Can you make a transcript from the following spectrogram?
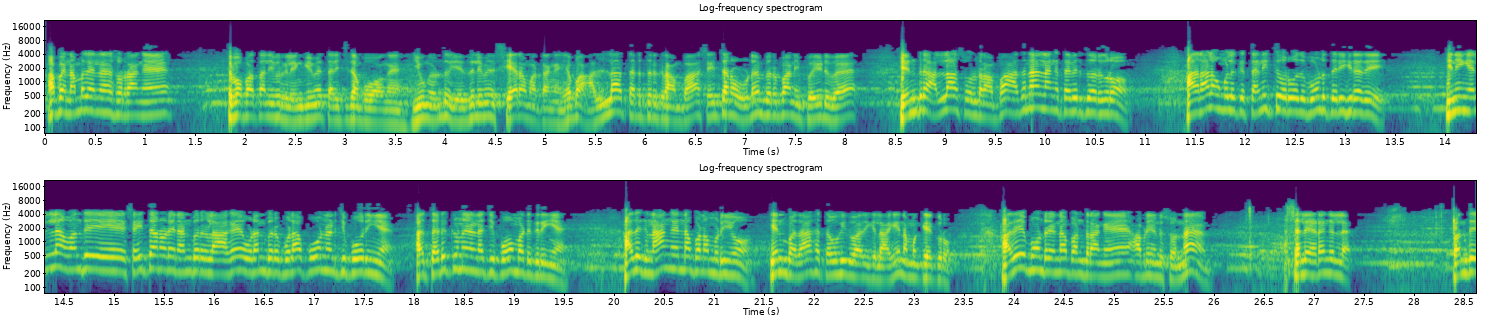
அப்ப நம்மள என்ன சொல்றாங்க? எப்ப பார்த்தாலும் இவர்கள் எங்கேயுமே தனிச்சு தான் போவாங்க. இவங்க வந்து எதுலையுமே சேர மாட்டாங்க. எப்ப அல்லாஹ் தடுத்திருக்கிறான்பா? சைத்தான உடன்பிறப்பா நீ போயிடுவ என்று அல்லாஹ் சொல்றான்பா? அதனால நாங்க தவிர்த்து வருகிறோம். அதனால உங்களுக்கு தனித்து வருவது போன்று தெரிகிறது. நீங்க எல்லாம் வந்து சைத்தானுடைய நண்பர்களாக உடன்பிறப்புகளா போன் நினைச்சு போறீங்க. அது தடுக்கணும்னு நினைச்சு போக மாட்டேங்கிறீங்க. அதுக்கு நாங்க என்ன பண்ண முடியும் என்பதாக தௌஹீத்வாதிகளாகி நம்ம கேட்கிறோம் அதே போன்று என்ன பண்றாங்க அப்படின்னு சொன்ன சில இடங்கள்ல வந்து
